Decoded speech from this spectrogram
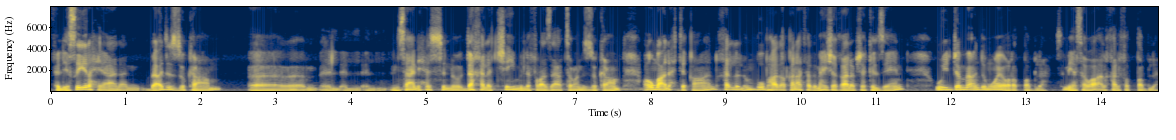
فاللي يصير أحيانا بعد الزكام آه ال- ال- الإنسان يحس إنه دخلت شيء من الإفرازات سواء الزكام أو مع الاحتقان خلى الأنبوب هذا القناه هذا ما هي شغالة بشكل زين ويتجمع عنده مويه ورا الطبلة نسميها سوائل خلف الطبلة.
